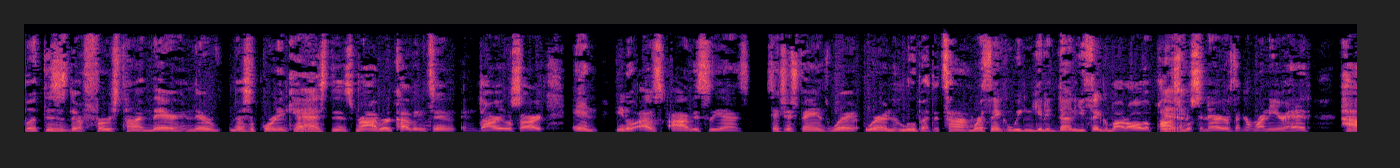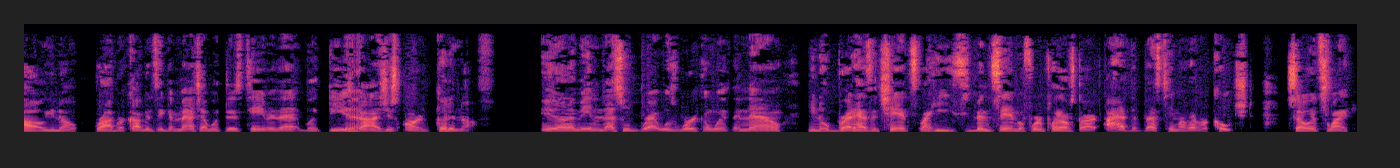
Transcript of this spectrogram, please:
but this is their first time there, and their their supporting cast yeah. is Robert Covington and Dario Saric, and you know, us obviously as Sixers fans, we're we're in the loop at the time. We're thinking we can get it done. You think about all the possible yeah. scenarios that can run in your head, how you know Robert Covington can match up with this team and that, but these yeah. guys just aren't good enough. You know what I mean? And that's what Brett was working with. And now, you know, Brett has a chance, like he's been saying before the playoffs start, I have the best team I've ever coached. So it's like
